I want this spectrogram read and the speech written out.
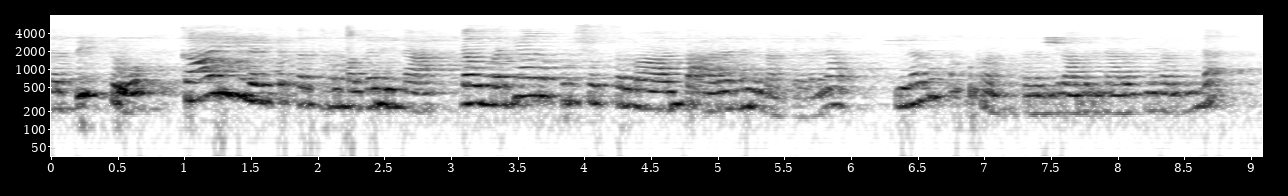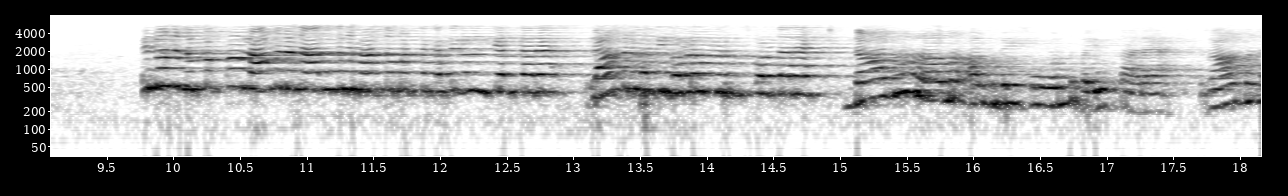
ವೈಭೋಗಗಳನ್ನ ಬಿಟ್ಟು ಕಾಡಿಗೆ ನಡೀತಕ್ಕಂತಹ ಮಗನನ್ನ ನಾವು ಮರ್ಯಾದ ಪುರುಷೋತ್ತಮ ಅಂತ ಆರಾಧನೆ ಮಾಡ್ತೇವಲ್ಲ? ಏನಾದ್ರೂ ತಪ್ಪು ಕಾಣಿಸುತ್ತೆ ನಮ್ಗೆ ರಾಮನನ್ನ ಆರಾಧನೆ ಮಾಡೋದ್ರಿಂದ. ಇನ್ನೊಂದು ನಮ್ಮ ಮಕ್ಕಳು ರಾಮನನ್ನ ಆರಾಧನೆ ಮಾಡ್ತಾ ಮಾಡ್ತಾ ಕಥೆಗಳನ್ನು ಕೇಳ್ತಾರೆ ರಾಮನ ಬಗ್ಗೆ ಗೌರವ ತಿಳಿಸ್ಕೊಳ್ತಾರೆ ನಾನು ರಾಮ ಆಗಬೇಕು ಅಂತ ಬಯಸ್ತಾರೆ. ರಾಮನ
